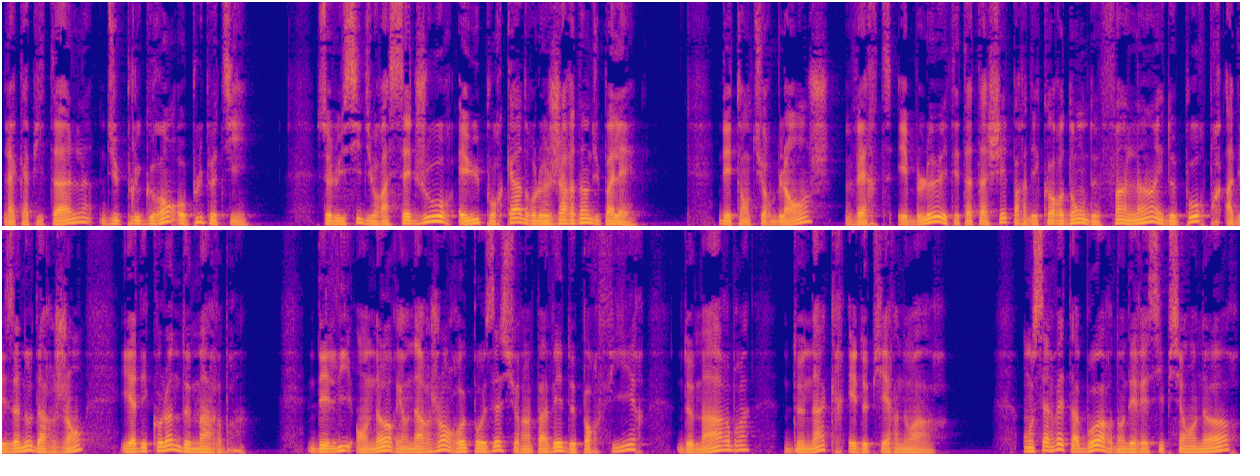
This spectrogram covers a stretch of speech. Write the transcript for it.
la capitale, du plus grand au plus petit. Celui-ci dura sept jours et eut pour cadre le jardin du palais. Des tentures blanches, vertes et bleues étaient attachées par des cordons de fin lin et de pourpre à des anneaux d'argent et à des colonnes de marbre. Des lits en or et en argent reposaient sur un pavé de porphyre, de marbre, de nacre et de pierre noire. On servait à boire dans des récipients en or,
